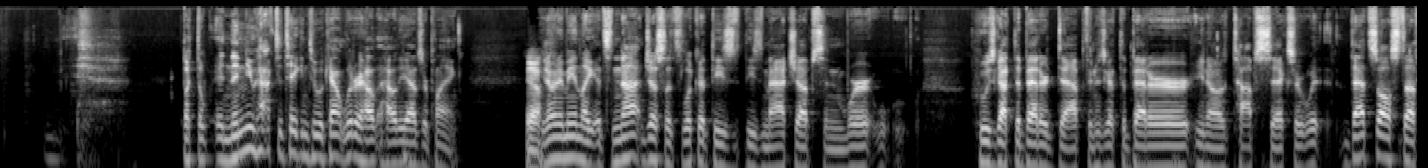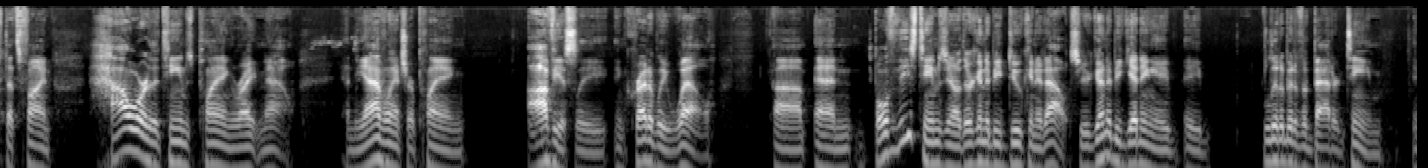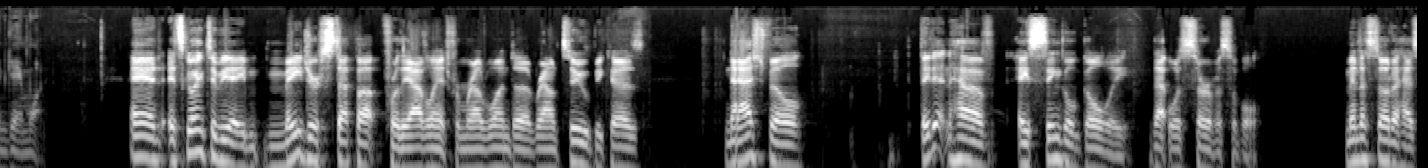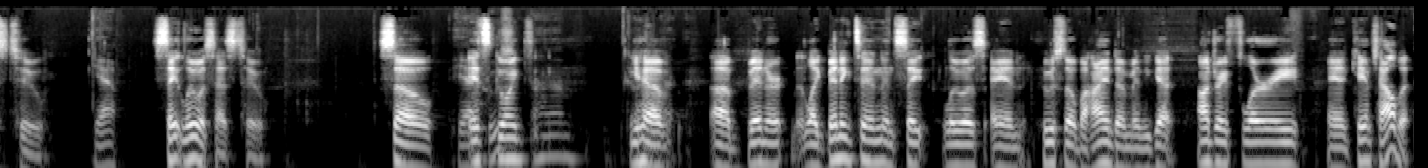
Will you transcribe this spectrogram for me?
but the and then you have to take into account literally how how the Avs are playing. Yeah. You know what I mean? Like it's not just let's look at these these matchups and where who's got the better depth and who's got the better you know top six or that's all stuff that's fine. How are the teams playing right now? And the Avalanche are playing obviously incredibly well. Um, and both of these teams, you know, they're going to be duking it out. So you're going to be getting a, a little bit of a battered team in game one. And it's going to be a major step up for the Avalanche from round one to round two because Nashville, they didn't have a single goalie that was serviceable. Minnesota has two. Yeah. St. Louis has two. So Yeah, It's going to- Um, You have uh Benner like Binnington and St. Louis and Husso behind him, and you get Andre Fleury and Cam Talbot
